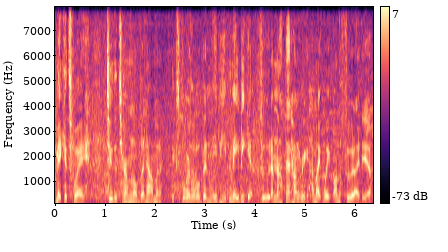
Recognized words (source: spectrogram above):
make its way to the terminal, but now I'm gonna explore a little bit, maybe maybe get food. I'm not that hungry. I might wait on the food idea,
